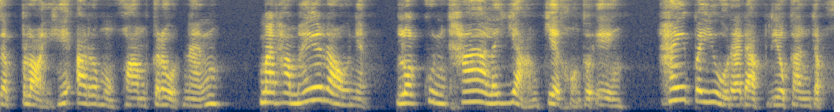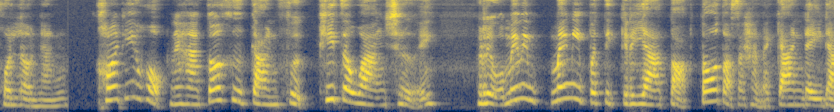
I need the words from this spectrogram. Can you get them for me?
จะปล่อยให้อารมณ์ของความโกรธนั้น มาทำให้เราเนี่ยลดคุณค่าและหยามเกียรติของตัวเอง ให้ไปอยู่ระดับเดียวกันกับคนเหล่านั้น ข้อที่6นะคะก็คือการฝึกที่จะวางเฉย หรือว่าไม่มีไม่มีปฏิกิริยาตอบโต้ต่อสถานการณ์ใด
